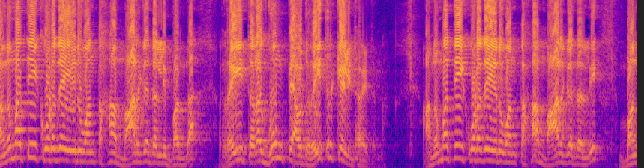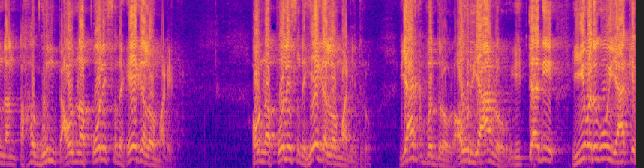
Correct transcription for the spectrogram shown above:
ಅನುಮತಿ ಕೊಡದೇ ಇರುವಂತಹ ಮಾರ್ಗದಲ್ಲಿ ಬಂದ ರೈತರ ಗುಂಪು, ಯಾವುದು ರೈತರು ಕೇಳಿದ್ದಾರೆ ಇದನ್ನ. ಅನುಮತಿ ಕೊಡದೇ ಇರುವಂತಹ ಮಾರ್ಗದಲ್ಲಿ ಬಂದಂತಹ ಗುಂಪು, ಅವ್ರನ್ನ ಪೊಲೀಸರು ಹೇಗೆ ಅಲೋ ಮಾಡಿದ್ರು? ಅವ್ರನ್ನ ಪೊಲೀಸರು ಹೇಗೆ ಅಲೋ ಮಾಡಿದ್ರು? ಯಾಕೆ ಬಂದ್ರು ಅವರು? ಅವ್ರು ಯಾರು? ಇತ್ಯಾದಿ ಈವರೆಗೂ ಯಾಕೆ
